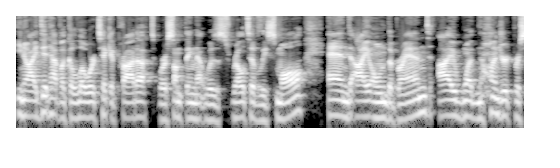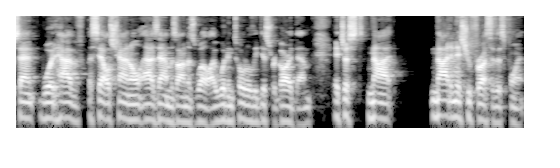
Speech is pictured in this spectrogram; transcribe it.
you know, I did have like a lower ticket product or something that was relatively small and I owned the brand, I 100% would have a sales channel as Amazon as well. I wouldn't totally disregard them. It's just not, not an issue for us at this point.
